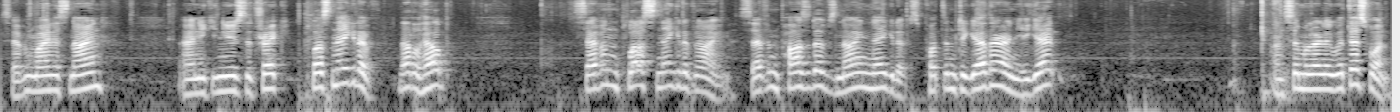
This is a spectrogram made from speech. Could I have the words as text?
7 minus 9. And you can use the trick plus negative. That'll help. 7 plus negative 9. 7 positives, 9 negatives. Put them together and you get. And similarly with this one.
